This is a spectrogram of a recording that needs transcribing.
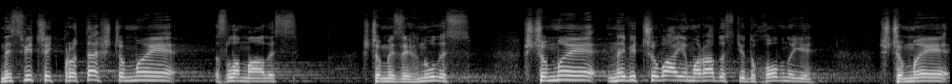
не свідчить про те, що ми зламались, що ми зігнулись, що ми не відчуваємо радості духовної, що ми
